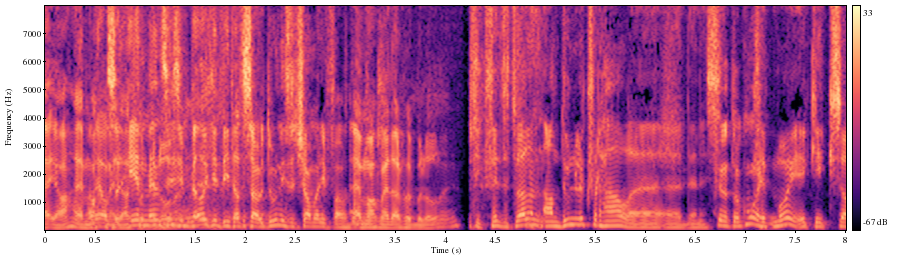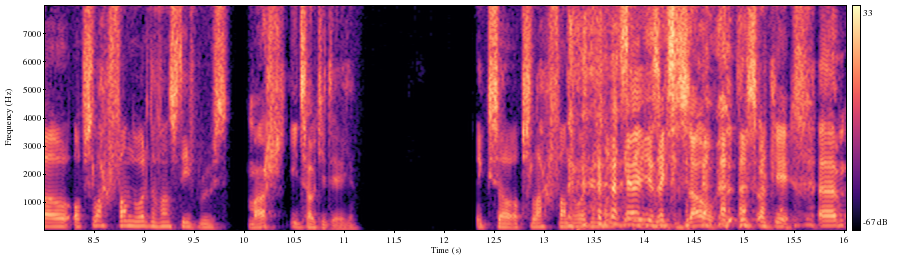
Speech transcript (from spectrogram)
eh, ja, hij mag Allee, als er één mens is in. België die dat zou doen, is het Jean-Marie Pfaff. Hij mag ik. mij daarvoor belonen. hè. Ik vind het wel een aandoenlijk verhaal, eh, eh, Dennis. Ik vind het ook Ik mooi. vind het mooi. Ik, ik zou op slag van worden van Steve Bruce. Maar iets houdt je tegen. Ik zou op slag van worden van Ja, Steve je zegt zou. Dus oké. Ehm,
